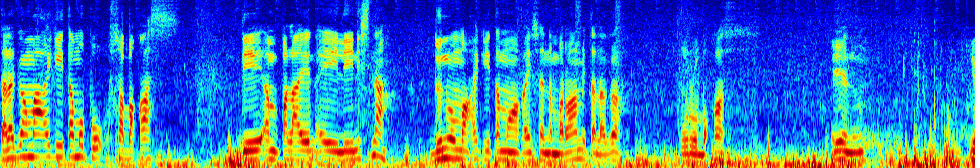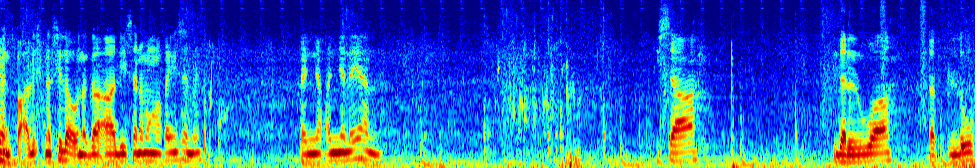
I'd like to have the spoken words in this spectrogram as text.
Talagang makikita mo po sa bakas. Di ang palayan ay linis na. Doon mo makikita mga kaisan na marami talaga. Puro bakas. Ayan oh. Yan, paalis na sila o nag-aalisa ng mga kaisan oh. Kanya-kanya na yan. Isa, dalawa, tatlo,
